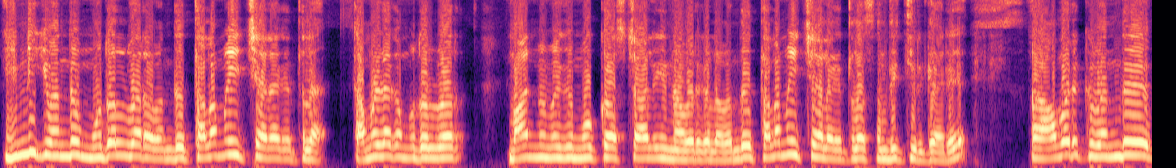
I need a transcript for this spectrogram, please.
இன்னைக்கு வந்து முதல்வரை வந்து தலைமைச் செயலகத்துல தமிழக முதல்வர் மாண்புமிகு மு க ஸ்டாலின் அவர்களை வந்து தலைமைச் செயலகத்துல சந்திச்சிருக்காரு. அவருக்கு வந்து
